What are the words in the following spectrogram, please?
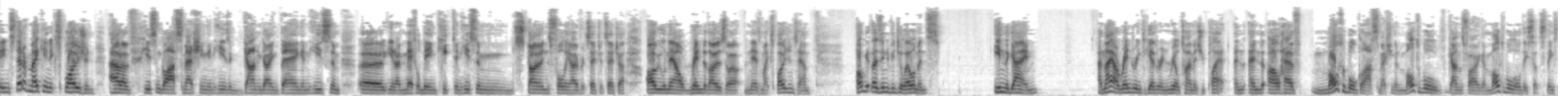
instead of making an explosion out of here's some glass smashing and here's a gun going bang and here's some uh, you know metal being kicked and here's some stones falling over, etc., etc., I will now render those. Uh, and there's my explosion sound. I'll get those individual elements in the game and they are rendering together in real time as you play it. And, and I'll have multiple glass smashing and multiple guns firing and multiple all these sorts of things.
